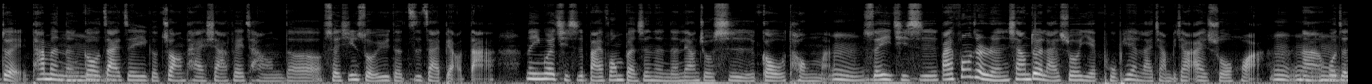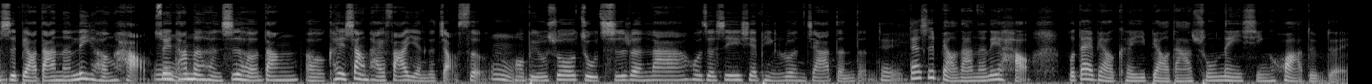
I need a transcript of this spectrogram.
对他们能够在这一个状态下非常的随心所欲的自在表达。那因为其实白风本身的能量就是。是沟通嘛，嗯，所以其实白风的人相对来说也普遍来讲比较爱说话，嗯，那或者是表达能力很好，所以他们很适合当呃可以上台发言的角色，嗯，哦，比如说主持人啦，或者是一些评论家等等。对，但是表达能力好，不代表可以表达出内心话，对不对？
